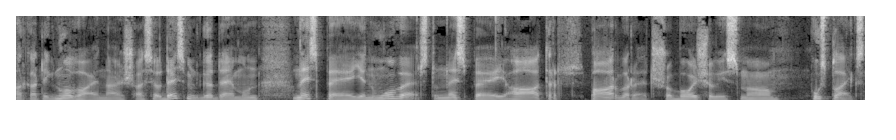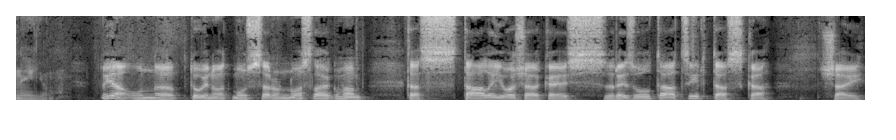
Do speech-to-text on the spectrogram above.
ārkārtīgi novājinājušās jau desmit gadiem un nespēja novērst un nespēja ātri pārvarēt šo bolševismu uzplaiksnījumu. Nu jā, un tuvinot mūsu sarunu noslēgumam, tas tālējošākais rezultāts ir tas, ka šai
